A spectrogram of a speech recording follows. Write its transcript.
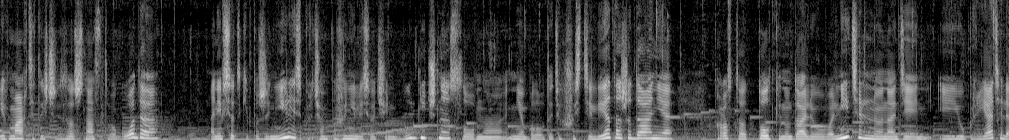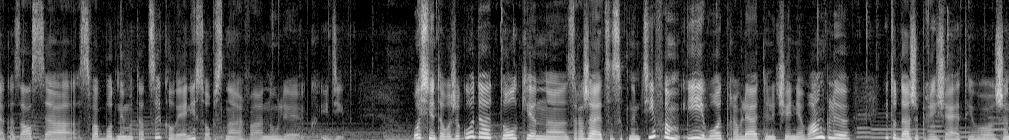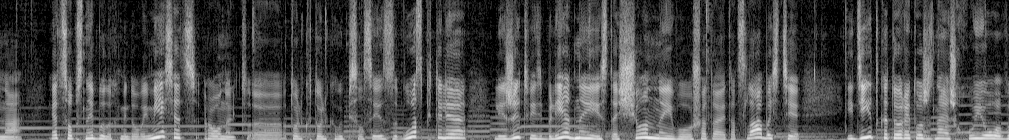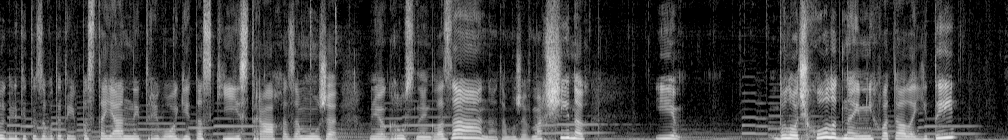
И в марте 1916 года они все-таки поженились, причем поженились очень буднично, словно не было вот этих шести лет ожидания – Просто Толкину дали увольнительную на день, и у приятеля оказался свободный мотоцикл, и они, собственно, рванули к Эдит. Осенью того же года Толкин э, заражается сыпным тифом, и его отправляют на лечение в Англию, и туда же приезжает его жена. Это, собственно, и был их медовый месяц. Рональд э, только-только выписался из госпиталя, лежит весь бледный, истощенный, его шатает от слабости – Эдит, которая тоже, знаешь, хуево выглядит из-за вот этой постоянной тревоги, тоски, страха за мужа. У нее грустные глаза, она там уже в морщинах. И было очень холодно, им не хватало еды,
